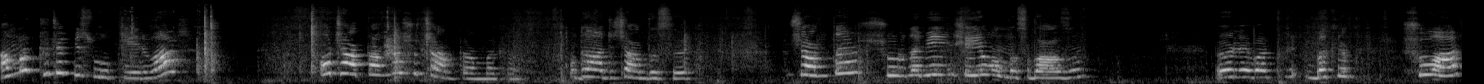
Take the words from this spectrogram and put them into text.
Ama küçük bir suluk yeri var. O çantam da şu çantam bakın. O dağcı çantası. Şu çanta şurada bir şey olması lazım. Böyle bak bakın şu var.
